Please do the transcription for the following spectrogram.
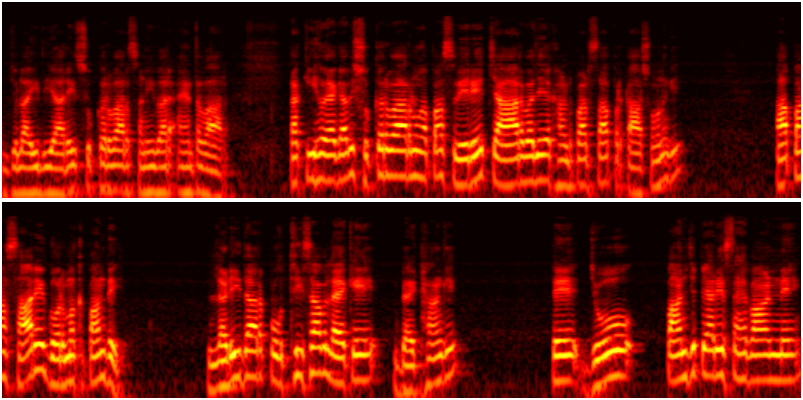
ਜੁਲਾਈ ਦੀ ਆ ਰਹੀ ਸ਼ੁੱਕਰਵਾਰ ਸ਼ਨੀਵਾਰ ਐਤਵਾਰ ਤਾਂ ਕੀ ਹੋਏਗਾ ਵੀ ਸ਼ੁੱਕਰਵਾਰ ਨੂੰ ਆਪਾਂ ਸਵੇਰੇ 4 ਵਜੇ ਅਖੰਡ ਪਾਠ ਸਾਹਿਬ ਪ੍ਰਕਾਸ਼ ਹੋਣਗੇ। ਆਪਾਂ ਸਾਰੇ ਗੁਰਮੁਖ ਪਾਂਦੇ ਲੜੀਦਾਰ ਪੋਥੀ ਸਾਹਿਬ ਲੈ ਕੇ ਬੈਠਾਂਗੇ ਤੇ ਜੋ ਪੰਜ ਪਿਆਰੇ ਸਹਿਬਾਨ ਨੇ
